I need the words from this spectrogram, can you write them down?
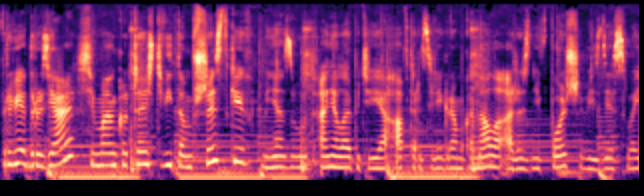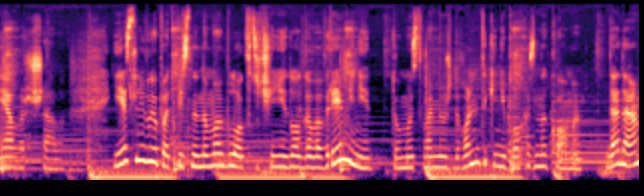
Привет, друзья! Симанко, cześć, witam wszystkich. Меня зовут Аня Лапич, и я автор телеграм-канала о жизни в Польше, везде своя Варшава. Если вы подписаны на мой блог в течение долгого времени, то мы с вами уже довольно-таки неплохо знакомы. Да-да,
